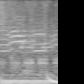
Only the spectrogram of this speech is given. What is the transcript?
Yeah.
